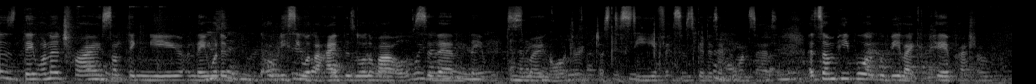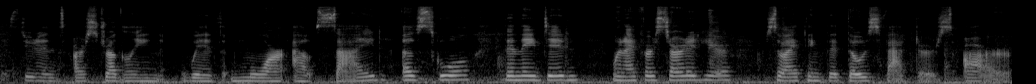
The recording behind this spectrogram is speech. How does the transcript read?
Because they want to try something new and they want to probably see what the hype is all about. So then they would smoke or drink just to see if it's as good as everyone says. And some people it would be like peer pressure. Students are struggling with more outside of school than they did when I first started here. So I think that those factors are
